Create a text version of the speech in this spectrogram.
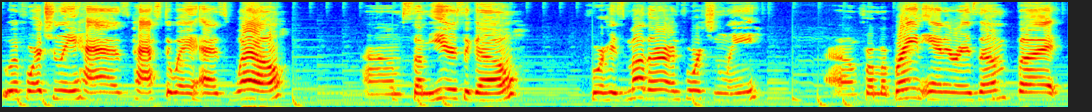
who unfortunately has passed away as well um, some years ago for his mother, unfortunately, um, from a brain aneurysm. But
